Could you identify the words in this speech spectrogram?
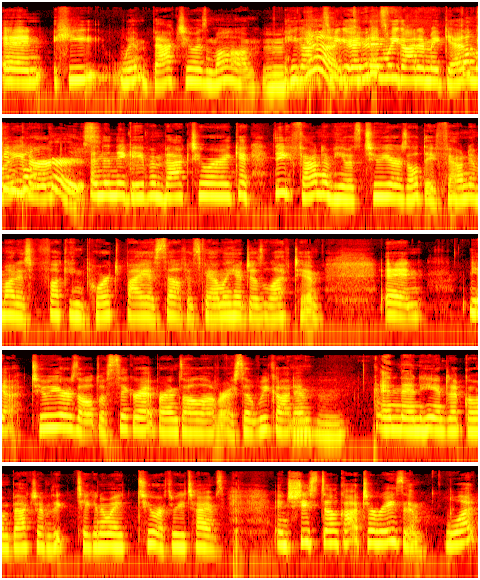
And he went back to his mom. Mm-hmm. He got Yeah, taken, and then we got him again later, bonkers. and then they gave him back to her again. They found him. He was two years old. They found him on his fucking porch by himself. His family had just left him, and yeah, two years old with cigarette burns all over. So we got him. And then he ended up going back to him, like, taken away two or three times. And she still got to raise him. What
